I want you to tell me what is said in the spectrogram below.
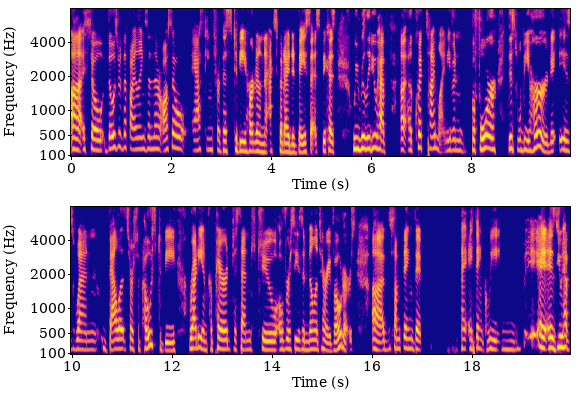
Uh, so those are the filings and they're also asking for this to be heard on an expedited basis because we really do have a, a quick timeline. Even before this will be heard is when ballots are supposed to be ready and prepared to send to overseas and military voters. Uh, something that I, think we, mm, as you have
